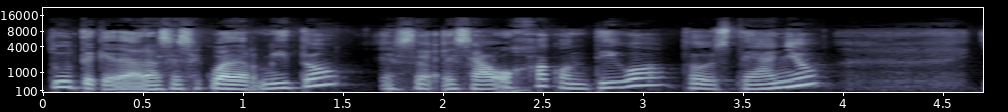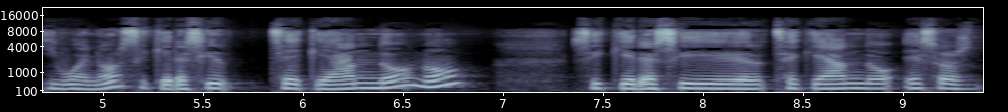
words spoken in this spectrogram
Tú te quedarás ese cuadernito, esa, esa hoja contigo todo este año y bueno, si quieres ir chequeando, ¿no? Si quieres ir chequeando esos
